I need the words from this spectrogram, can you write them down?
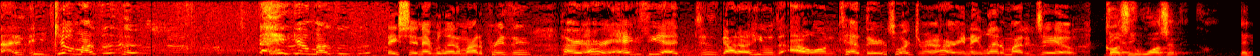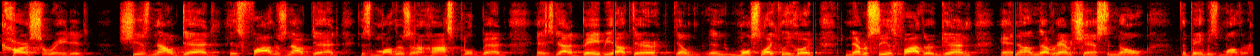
And he killed my sister. he killed my sister. They should never let him out of prison. Her her ex, he had just got out. He was out on tether torturing her, and they let him out of jail because he wasn't incarcerated. She is now dead. His father's now dead. His mother's in a hospital bed, and he's got a baby out there. They'll, in most likelihood, never see his father again, and I'll never have a chance to know the baby's mother.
